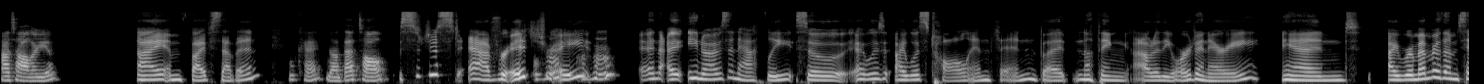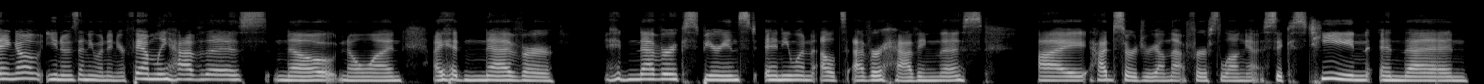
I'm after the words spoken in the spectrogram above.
How tall are you? I am five seven, Okay, not that tall. so just average, Mhm, right? mhm. And I, you know, I was an athlete, so I was I was tall and thin, but nothing out of the ordinary. And I remember them saying, "Oh, you know, does anyone in your family have this?" No, no one. I had never had never experienced anyone else ever having this. I had surgery on that first lung at 16 and then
